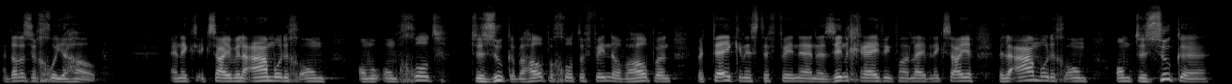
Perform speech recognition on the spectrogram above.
En dat is een goede hoop. En ik, ik zou je willen aanmoedigen om, om, om God te zoeken. We hopen God te vinden of we hopen betekenis te vinden en een zingeving van het leven. En ik zou je willen aanmoedigen om, om te zoeken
